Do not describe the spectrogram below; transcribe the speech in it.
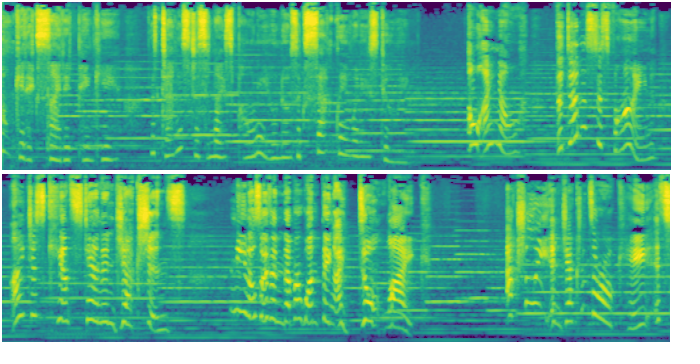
Don't get excited, Pinkie. The dentist is a nice pony who knows exactly what he's doing. Oh, I know. The dentist is fine. I just can't stand injections. Needles are the number one thing I don't like. Actually, injections are okay. It's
